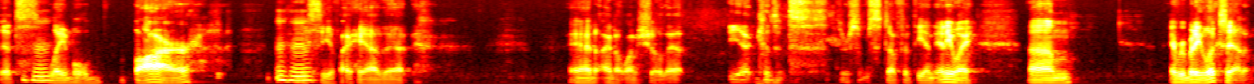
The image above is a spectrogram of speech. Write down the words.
that's Mhm. labeled bar, let me Mhm. see if I have that. And I don't want to show that yet because it's there's some stuff at the end. Anyway, um, everybody looks at him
